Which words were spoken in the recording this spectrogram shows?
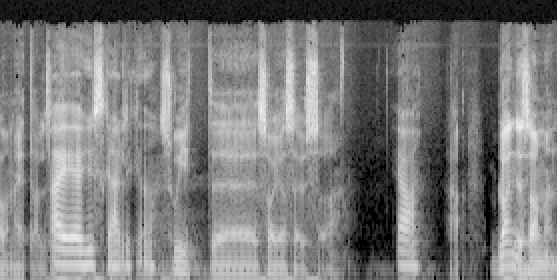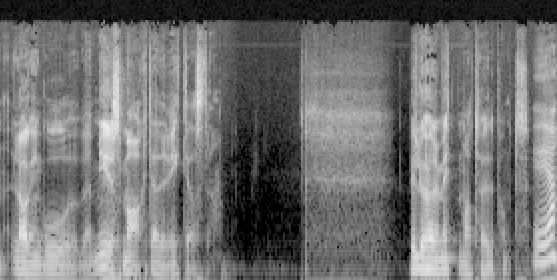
hva de heter. Liksom. Nei, jeg husker heller ikke det. Sweet uh, soyasauser. Ja. Ja. Bland det sammen. Lag en god Mye smak, det er det viktigste. Vil du høre mitt mathøydepunkt? ja.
